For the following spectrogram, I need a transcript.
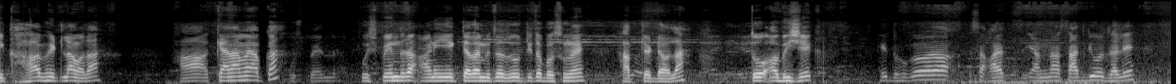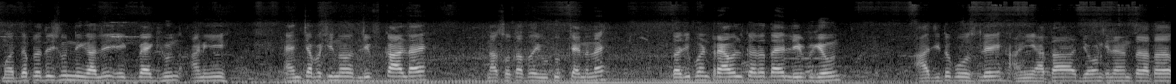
एक हा भेटला मला. हा क्या नाम आहे आपका? पुष्पेंद्र. पुष्पेंद्र आणि एक त्याचा मित्र जो तिथं बसून आहे हाफ चड्डावाला तो अभिषेक. हे दोघं आज यांना सात दिवस झाले. मध्य प्रदेशहून निघाले एक बॅग घेऊन आणि यांच्यापाशी न लिफ्ट कार्ड आहे. ना स्वतःचा यूट्यूब चॅनल आहे. तरी पण ट्रॅव्हल करत आहे लिफ्ट घेऊन. आज इथं पोहोचले आणि आता जेवण केल्यानंतर आता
